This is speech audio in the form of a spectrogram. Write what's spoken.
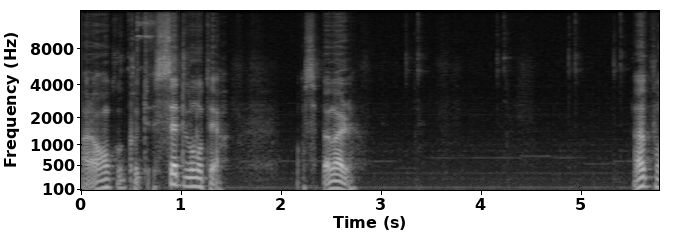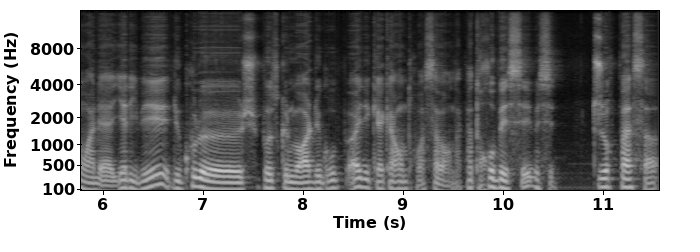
Alors on recrute 7 volontaires. c'est pas mal. Hop, on va aller à Yalibé. Du coup, le, je suppose que le moral du groupe... Ah, il est qu'à 43, ça va. On n'a pas trop baissé, mais c'est toujours pas ça.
